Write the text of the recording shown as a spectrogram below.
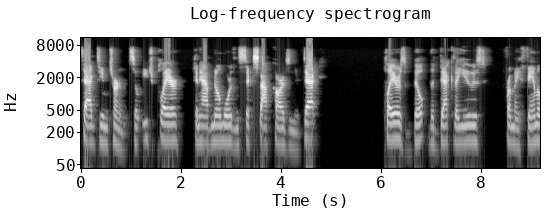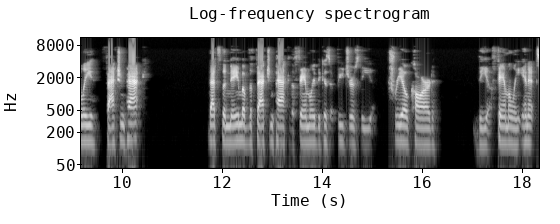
tag team tournament. So each player can have no more than six stop cards in their deck. Players built the deck they used from a family faction pack. That's the name of the faction pack, the family, because it features the trio card, the family in it.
